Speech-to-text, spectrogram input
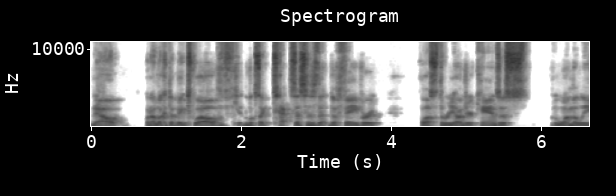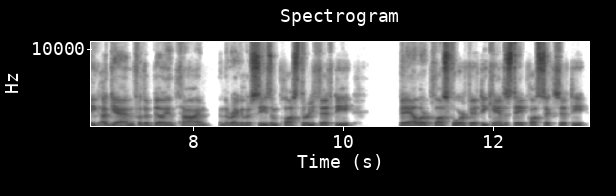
Now, when I look at the Big 12, it looks like Texas is the, the favorite, plus 300. Kansas, who won the league again for the billionth time in the regular season, plus 350. Baylor, plus 450. Kansas State, plus 650.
